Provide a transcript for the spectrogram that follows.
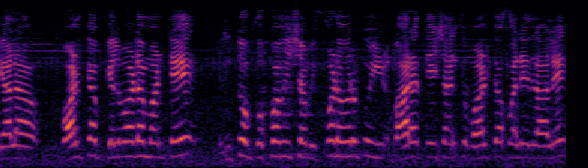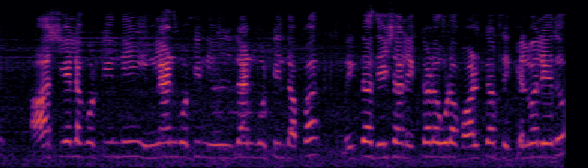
ఇవాళ వరల్డ్ కప్ గెలవడం అంటే ఎంతో గొప్ప విషయం. ఇప్పటి వరకు భారతదేశానికి వరల్డ్ కప్ అనేది రాలే. ఆస్ట్రేలియా కొట్టింది ఇంగ్లాండ్ కొట్టింది న్యూజిలాండ్ కొట్టింది తప్ప మిగతా దేశాలు ఎక్కడ కూడా వరల్డ్ కప్ గెలవలేదు.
